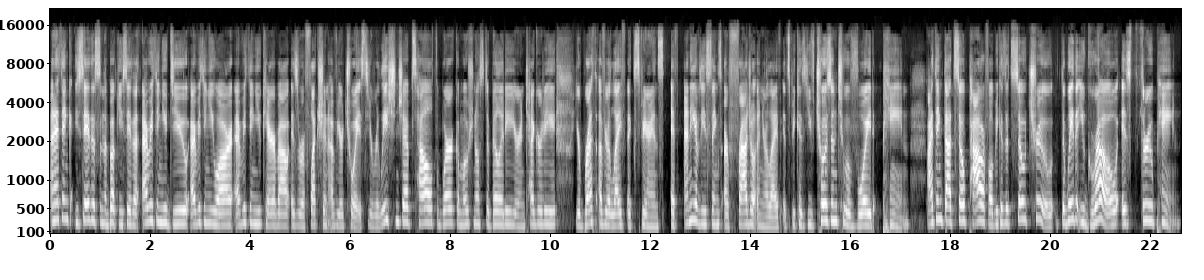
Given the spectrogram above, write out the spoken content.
And I think you say this in the book. You say that everything you do, everything you are, everything you care about is a reflection of your choice. Your relationships, health, work, emotional stability, your integrity, your breadth of your life experience. If any of these things are fragile in your life, it's because you've chosen to avoid pain. I think that's so powerful because it's so true. The way that you grow is through pain.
